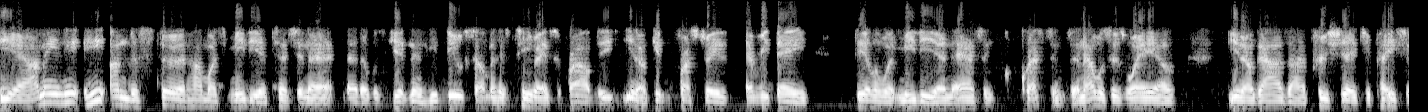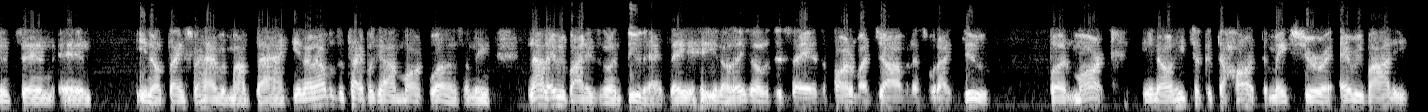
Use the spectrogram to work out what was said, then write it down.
Yeah, I mean, he, he understood how much media attention that, that it was getting, and he knew some of his teammates were probably, you know, getting frustrated every day dealing with media and answering questions. And that was his way of, you know, guys, I appreciate your patience and, and, you know, thanks for having my back. You know, that was the type of guy Mark was. I mean, not everybody's going to do that. They, you know, they're going to just say it's a part of my job and that's what I do. But Mark, you know, he took it to heart to make sure everybody,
